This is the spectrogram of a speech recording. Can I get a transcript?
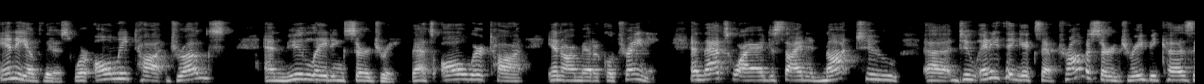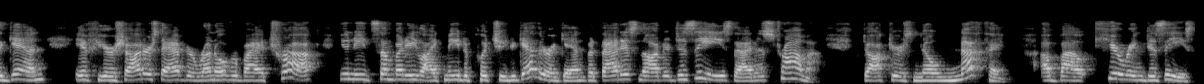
any of this. We're only taught drugs and mutilating surgery. That's all we're taught in our medical training. And that's why I decided not to uh, do anything except trauma surgery because, again, if you're shot or stabbed or run over by a truck, you need somebody like me to put you together again. But that is not a disease, that is trauma. Doctors know nothing about curing disease.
